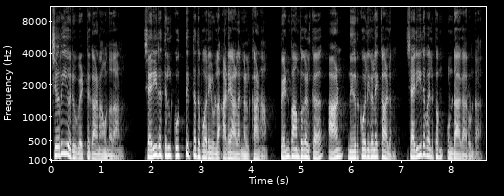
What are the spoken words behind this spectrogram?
ചെറിയൊരു വെട്ട് കാണാവുന്നതാണ്. ശരീരത്തിൽ കുത്തിട്ടതുപോലെയുള്ള അടയാളങ്ങൾ കാണാം. പെൺപാമ്പുകൾക്ക് ആൺ നീർക്കോലികളെക്കാളും ശരീരവലിപ്പം ഉണ്ടാകാറുണ്ട്.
